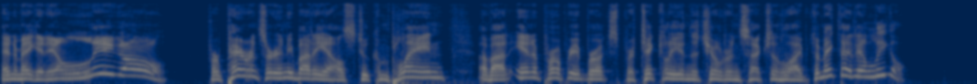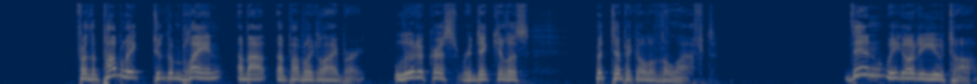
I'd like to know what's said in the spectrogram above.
and to make it illegal for parents or anybody else to complain about inappropriate books, particularly in the children's section of the library, to make that illegal for the public to complain about a public library. Ludicrous, ridiculous, but typical of the left. Then we go to Utah.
